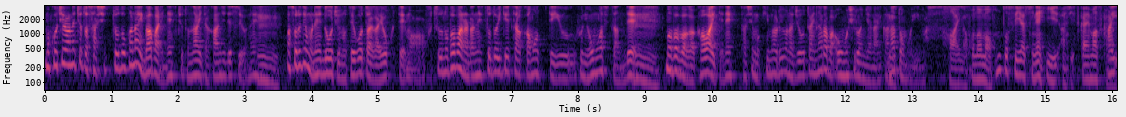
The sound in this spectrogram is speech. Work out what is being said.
まあ、こちらはねちょっと差し届かない馬場にねちょっと泣いた感じですよね。うん、まあ、それでもね道中の手応えが良くて、まあ普通の馬場ならね届いてたかもっていうふうに思わせたんで、うん、まあ馬場が乾いてね差しも決まるような状態ならば面白いんじゃないかなと思います。うん、はい、まあ、この馬本当水足ねいい足使えますからね。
